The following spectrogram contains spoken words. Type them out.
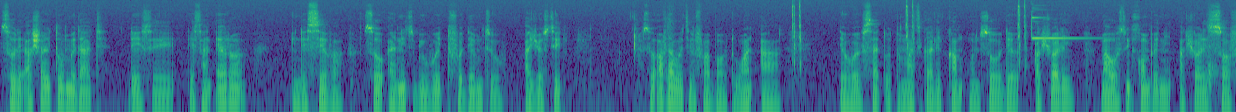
So they actually told me that there's a there's an error in the server, so I need to be wait for them to adjust it. So after waiting for about one hour, the website automatically come on. So they actually my hosting company actually solved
